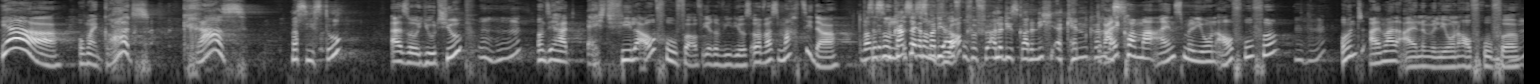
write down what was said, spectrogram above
Ja. Oh mein Gott. Krass. Was siehst du? Also YouTube. Mhm. Und sie hat echt viele Aufrufe auf ihre Videos. Aber was macht sie da? Was, ist so du ein, kannst ist das ja so erstmal ein die Vlog? Aufrufe für alle, die es gerade nicht erkennen können. was- 3,1 Millionen Aufrufe Mhm. und einmal eine Million Aufrufe.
